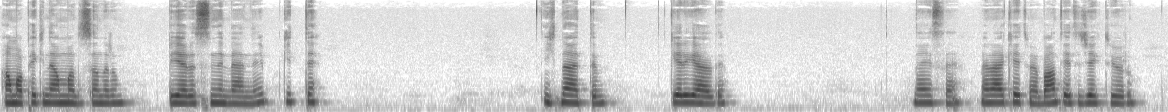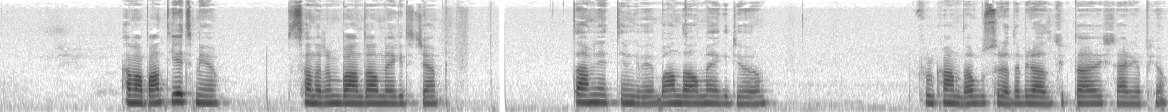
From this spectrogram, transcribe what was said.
Ama pek inanmadı sanırım. Bir ara sinirlendi gitti. İkna ettim. Geri geldi. Neyse merak etme bant yetecek diyorum. Ama bant yetmiyor. Sanırım band almaya gideceğim. Tahmin ettiğim gibi band almaya gidiyorum. Furkan da bu sırada birazcık daha işler yapıyor.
